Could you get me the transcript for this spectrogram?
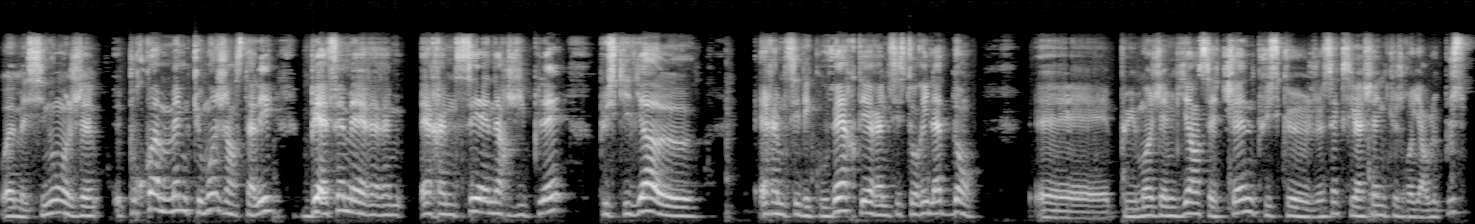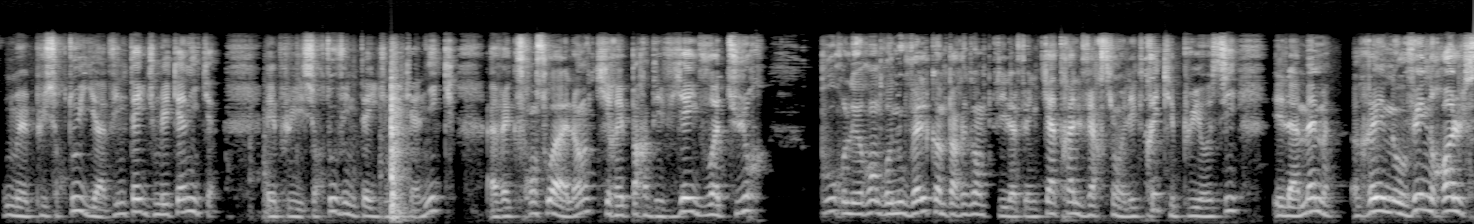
Ouais mais sinon j'aime... Pourquoi même que moi j'ai installé BFM et RMC Energy Play, puisqu'il y a euh, RMC Découverte et RMC Story là-dedans? Et puis moi j'aime bien cette chaîne puisque je sais que c'est la chaîne que je regarde le plus, mais puis surtout il y a Vintage Mécanique. Et puis surtout Vintage Mécanique avec François Alain qui répare des vieilles voitures pour les rendre nouvelles, comme par exemple il a fait une 4L version électrique et puis aussi il a même rénové une Rolls,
